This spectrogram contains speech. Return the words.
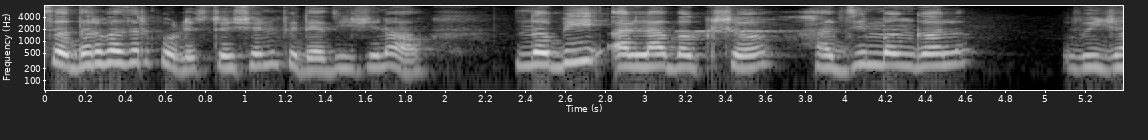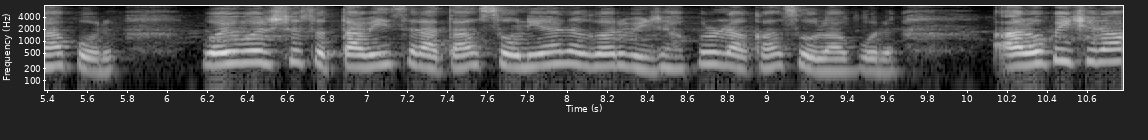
सदर बाजार पोलीस स्टेशन फिर्यादीचे नाव नबी अल्ला बक्ष हाजी मंगल विजापूर. वय वर्ष सत्तावीस राहता सोनियानगर विजापूर नाका सोलापूर. आरोपीचे नाव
